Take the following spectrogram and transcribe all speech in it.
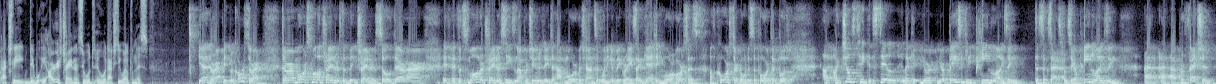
actually, they would, Irish trainers who would who would actually welcome this. Yeah, there are people. Of course, there are. There are more small trainers than big trainers. So there are. If, if a smaller trainer sees an opportunity to have more of a chance of winning a big race and getting more horses, of course they're going to support it. But I, I just think it's still like you're you're basically penalising the successful. So you're penalising a, a, a profession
